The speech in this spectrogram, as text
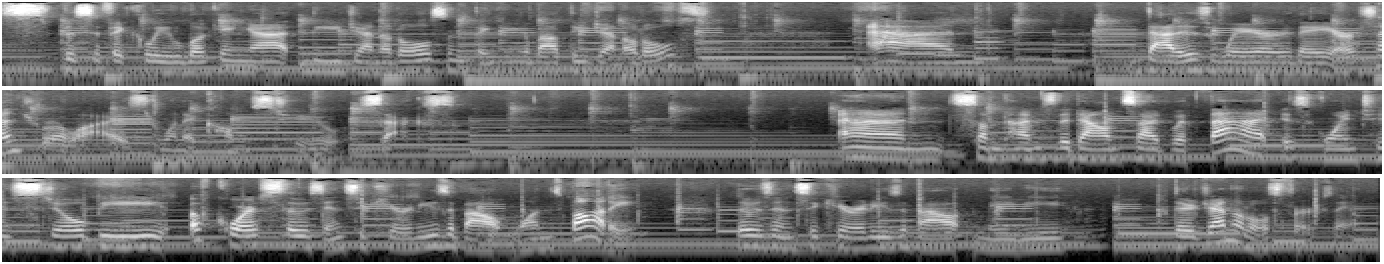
specifically looking at the genitals and thinking about the genitals. And that is where they are centralized when it comes to sex. And sometimes the downside with that is going to still be, of course, those insecurities about one's body, those insecurities about maybe their genitals, for example.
